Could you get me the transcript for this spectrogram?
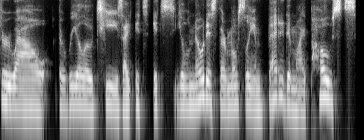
throughout the real OTs. I, it's it's you'll notice they're mostly embedded in my posts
